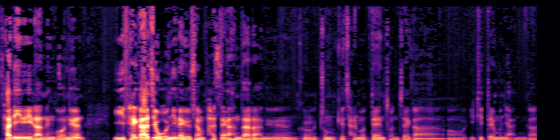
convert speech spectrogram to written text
살인이라는 거는 이 세 가지 원인에 의해서 발생한다라는 그런 좀 이렇게 잘못된 전제가 어, 있기 때문이 아닌가.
